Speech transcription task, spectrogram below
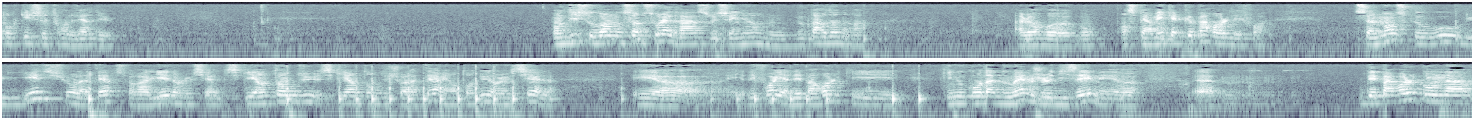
pour qu'il se tourne vers Dieu. On dit souvent nous sommes sous la grâce, le Seigneur nous, pardonnera. Alors, euh, bon, on se permet quelques paroles des fois. Seulement ce que vous liez sur la terre sera lié dans le ciel. Ce qui est entendu, sur la terre est entendu dans le ciel. Et euh, des fois, il y a des paroles qui, nous condamnent nous-mêmes, je le disais, mais euh, des paroles qu'on a,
